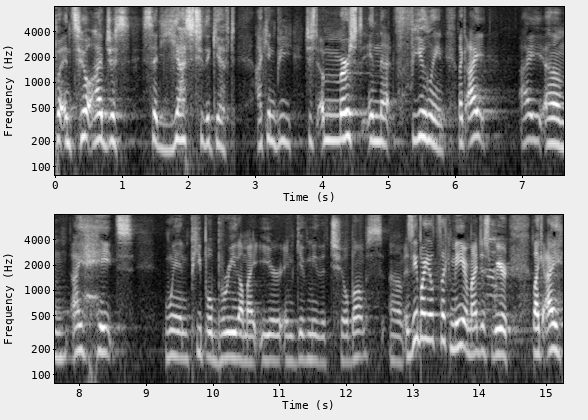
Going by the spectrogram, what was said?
But until I've just said yes to the gift, I can be just immersed in that feeling. Like I, I, um, I hate when people breathe on my ear and give me the chill bumps. Um, is anybody else like me, or am I just weird? Like I,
